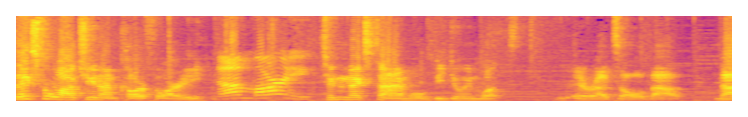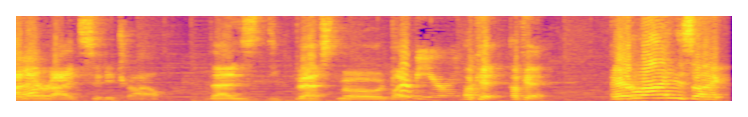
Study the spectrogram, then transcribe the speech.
Thanks for watching. I'm Colorful Arty. Nah, Marty. Tune in next time. We'll be doing what Air Ride's all about. Not Yep. Air Ride City Trial. That is the best mode. Like, Kirby Air Ride. Okay, okay. Air Ride is like.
